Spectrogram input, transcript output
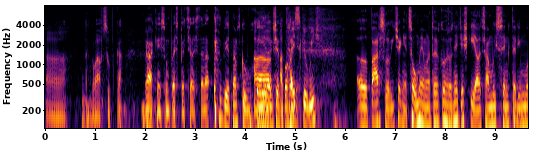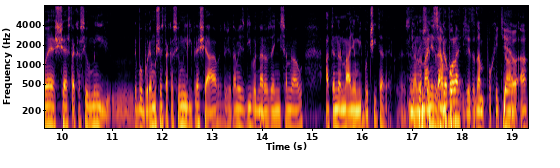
uh, taková vsuvka. Já nejsem úplně specialista na větnamskou kuchyni, takže v A thajsky umíš? Eh, pár slovíček, něco umím, ono to je jako hrozně těžký, ale třeba můj syn, který mu je šest, tak asi umí, nebo bude mu šest, tak asi umí líp než já, protože tam jezdí od narození se mnou a ten normálně umí počítat. Jako, ten se jako, normálně že, to zadovole. po, že to tam pochytil no, a...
